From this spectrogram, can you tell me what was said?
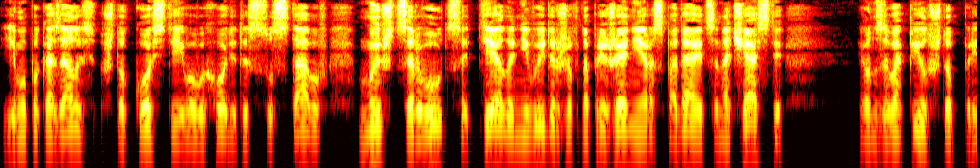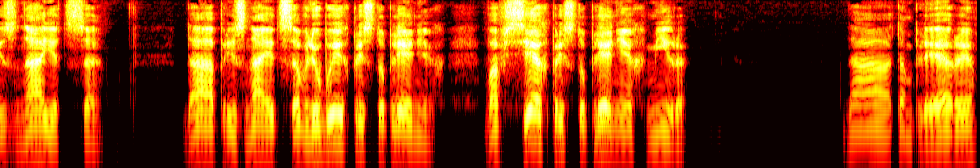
Ему показалось, что кости его выходят из суставов, мышцы рвутся, тело, не выдержав напряжения, распадается на части, и он завопил, что признается, да, признается в любых преступлениях, во всех преступлениях мира. Да, тамплиеры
